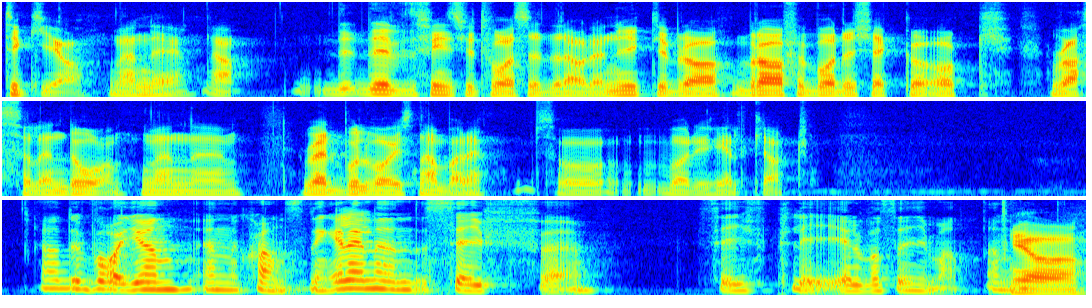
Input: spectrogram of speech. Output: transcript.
Tycker jag, men det, ja, det, det, finns ju två sidor av det. Nu gick det bra, bra för både Checo och Russell ändå, men eh, Red Bull var ju snabbare, så var det ju helt klart. Ja, det var ju en, en chansning, eller en safe, uh, safe play, eller vad säger man? En... Ja,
